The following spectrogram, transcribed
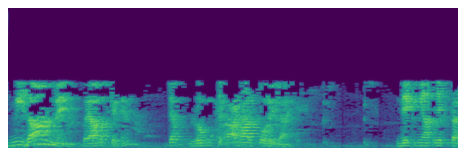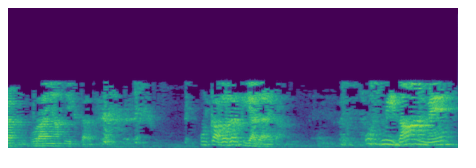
میزان میں قیامت کے دن جب لوگوں کے اعمال تولے جائیں گے۔ نیکیاں ایک طرف، برائیاں ایک طرف۔ ان کا وزن کیا جائے گا۔ اس میزان میں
